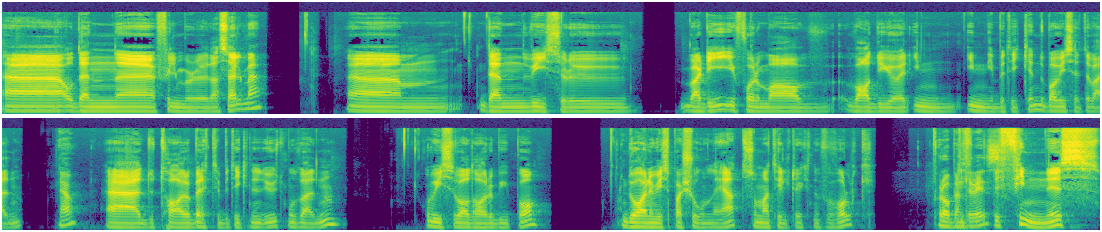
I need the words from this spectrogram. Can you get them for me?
uh, og den uh, filmer du deg selv med. Um, den viser du verdi i form av hva du gjør inn, inni butikken. Du bare viser det til verden. Ja. Uh, du tar og bretter butikken din ut mot verden og viser hva du har å by på. Du har en viss personlighet som er tiltrekkende for folk. Forhåpentligvis. Det finnes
